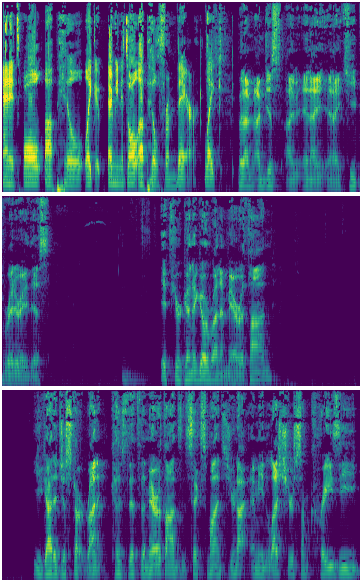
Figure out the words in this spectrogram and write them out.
and it's all uphill. Like, I mean, it's all uphill from there. Like, but I'm, I'm just, I'm, and I, and I keep reiterating this. If you're going to go run a marathon, you got to just start running because if the marathon's in six months, you're not. I mean, unless you're some crazy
